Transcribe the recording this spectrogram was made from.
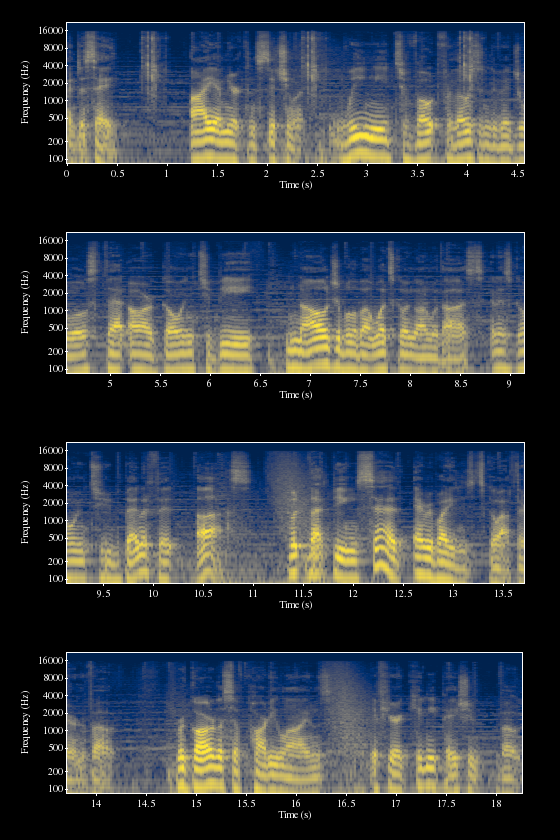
and to say, I am your constituent. We need to vote for those individuals that are going to be knowledgeable about what's going on with us and is going to benefit us. But that being said, everybody needs to go out there and vote. Regardless of party lines, if you're a kidney patient, vote.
